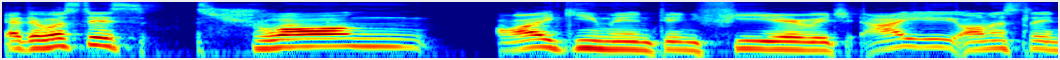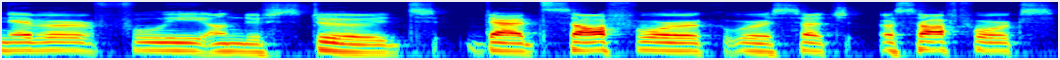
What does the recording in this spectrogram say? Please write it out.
yeah, there was this strong argument in fear, which I honestly never fully understood, that soft fork were such, or soft forks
